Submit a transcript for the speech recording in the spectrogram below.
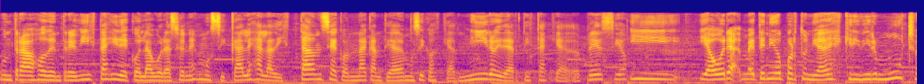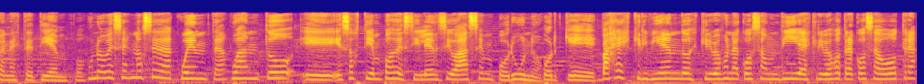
un trabajo de entrevistas y de colaboraciones musicales a la distancia con una cantidad de músicos que admiro y de artistas que aprecio. Y, y ahora me he tenido oportunidad de escribir mucho en este tiempo. Uno a veces no se da cuenta cuánto eh, esos tiempos de silencio hacen por uno, porque vas escribiendo, escribes una cosa un día, escribes otra cosa otra,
